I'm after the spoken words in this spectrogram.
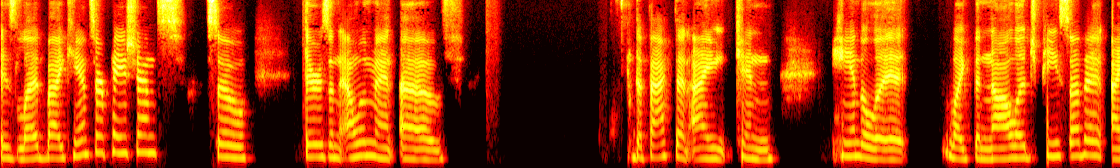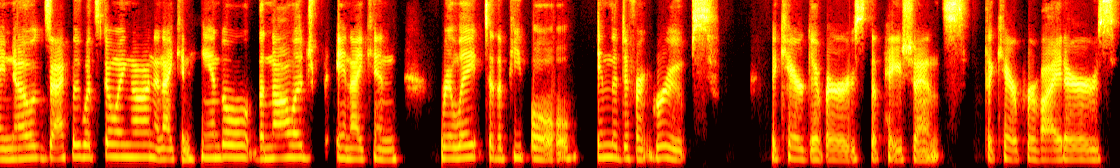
is led by cancer patients, so there's an element of the fact that I can handle it like the knowledge piece of it. I know exactly what's going on and I can handle the knowledge and I can relate to the people in the different groups the caregivers, the patients, the care providers.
